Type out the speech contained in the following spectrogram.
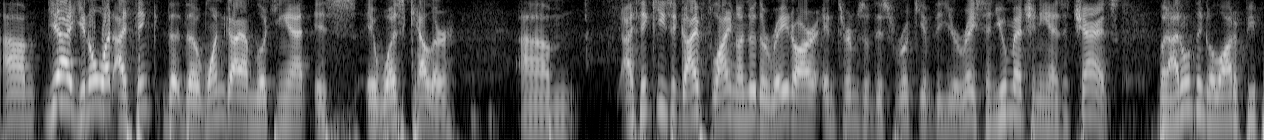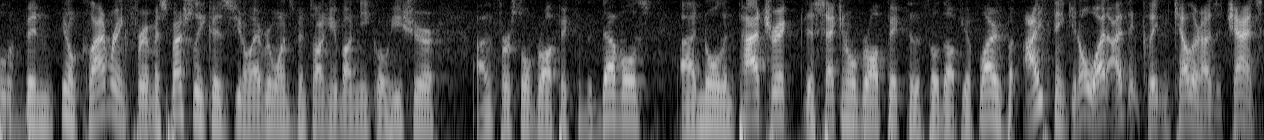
um, yeah, you know what? I think the the one guy I'm looking at is it was Keller. Um, I think he's a guy flying under the radar in terms of this rookie of the year race. And you mentioned he has a chance, but I don't think a lot of people have been you know clamoring for him, especially because you know everyone's been talking about Nico Hischier, uh, the first overall pick to the Devils uh, Nolan Patrick, the second overall pick to the Philadelphia Flyers. But I think, you know what? I think Clayton Keller has a chance.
